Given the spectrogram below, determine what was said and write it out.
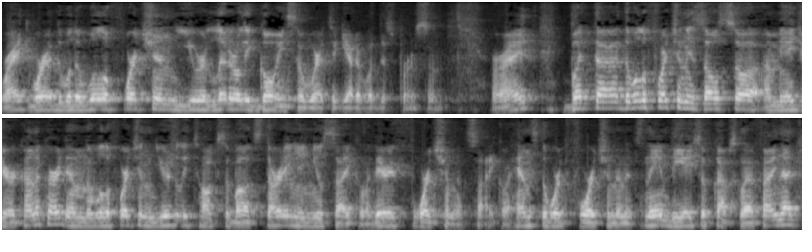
right? Where with the Wheel of Fortune, you're literally going somewhere together with this person. Alright? But uh, the Wheel of Fortune is also a major arcana card, and the Wheel of Fortune usually talks about starting a new cycle, a very fortunate cycle. Hence the word fortune in its name. The Ace of Cups clarifying that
